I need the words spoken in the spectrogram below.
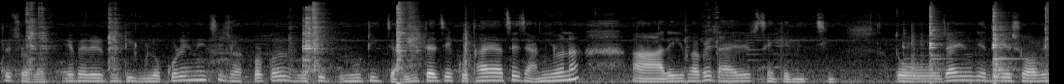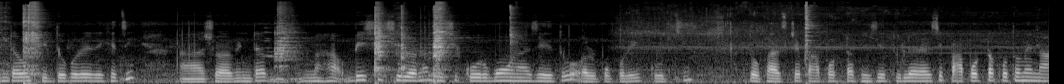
তো চলো, এবারে রুটিগুলো করে নিচ্ছি ঝটপট করে রুটি রুটির জালিটা যে কোথায় আছে জানিও না, আর এইভাবে ডাইরেক্ট সেঁকে নিচ্ছি। তো যাই হোক, এদিকে সোয়াবিনটাও সিদ্ধ করে রেখেছি, আর সোয়াবিনটা বেশি ছিল না, বেশি করব না যেহেতু, অল্প করেই করছি। তো ফার্স্টে পাঁপড়টা ভেজে তুলে রাখছি। পাঁপড়টা প্রথমে না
